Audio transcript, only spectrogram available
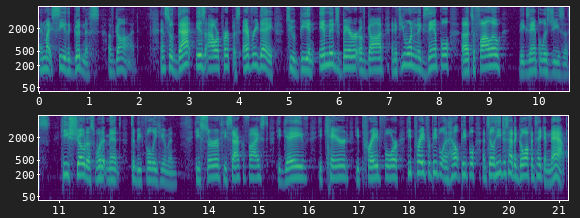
and might see the goodness of God. And so that is our purpose every day to be an image bearer of God. And if you want an example uh, to follow, the example is Jesus. He showed us what it meant to be fully human. He served, he sacrificed, he gave, he cared, he prayed for. He prayed for people and helped people until he just had to go off and take a nap.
